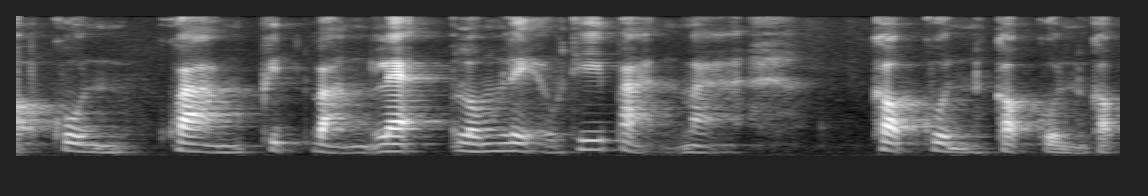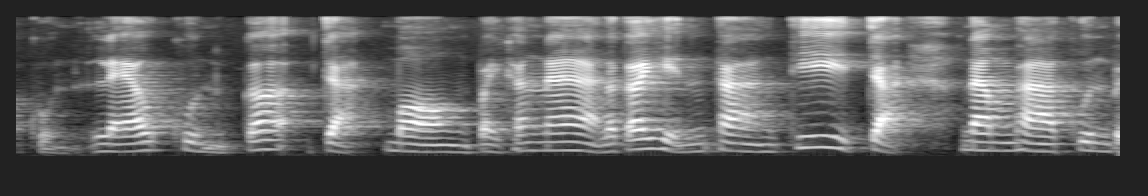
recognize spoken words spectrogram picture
อบคุณความผิดหวังและล้มเหลวที่ผ่านมา ขอบคุณขอบคุณขอบคุณ แล้วคุณก็จะมองไปข้างหน้า แล้วก็เห็นทางที่จะนำพาคุณไป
